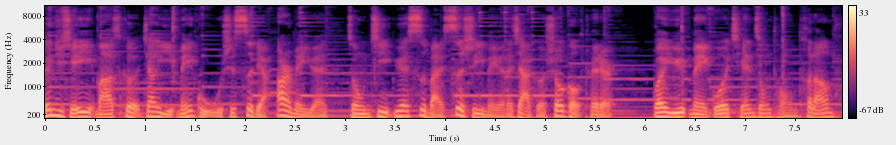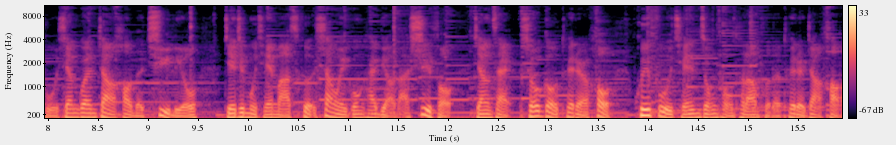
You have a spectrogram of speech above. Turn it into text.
根据协议，马斯克将以每股五十四点二美元，总计约四百四十亿美元的价格收购 Twitter。关于美国前总统特朗普相关账号的去留，截至目前，马斯克尚未公开表达是否将在收购 Twitter 后恢复前总统特朗普的 Twitter 账号。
